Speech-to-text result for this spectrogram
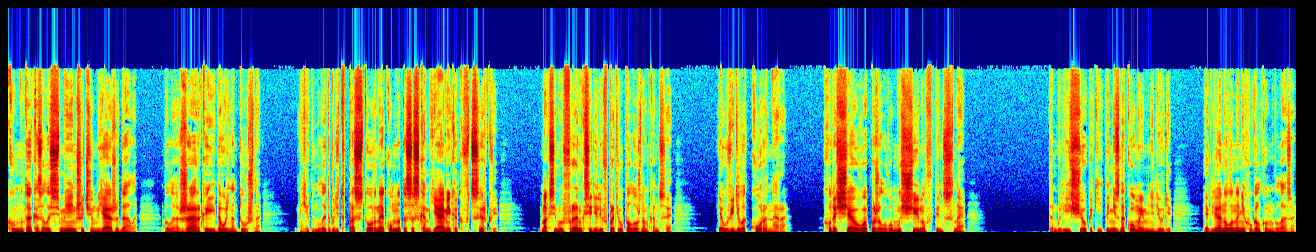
Комната оказалась меньше, чем я ожидала. Было жарко и довольно душно. Я думала, это будет просторная комната со скамьями, как в церкви. Максим и Фрэнк сидели в противоположном конце. Я увидела коронера, худощавого пожилого мужчину в пенсне. Там были еще какие-то незнакомые мне люди. Я глянула на них уголком глаза.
